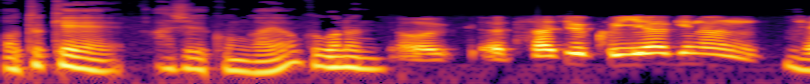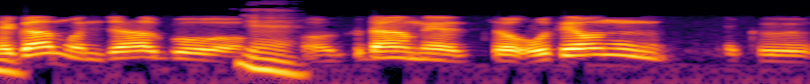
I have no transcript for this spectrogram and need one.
어떻게 하실 건가요? 그거는 어, 사실 그 이야기는 음. 제가 먼저 하고 예. 어, 그 다음에 저 오세훈 그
